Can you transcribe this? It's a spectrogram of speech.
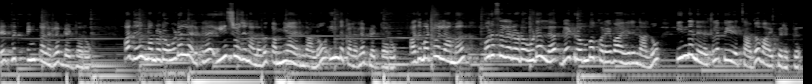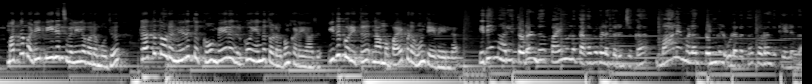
ரெட் வித் பிங்க் கலரில் பிளட் வரும். அது நம்மளோட உடல்ல இருக்கிற ஈஸ்ட்ரோஜன் அளவு கம்மியா இருந்தாலும் இந்த கலர்ல பிளட் வரும். அது மட்டும் இல்லாம ஒரு சிலரோட உடல்ல பிளட் ரொம்ப குறைவா இருந்தாலும் இந்த நிறத்துல பீரியட்ஸ் ஆக வாய்ப்பு இருக்கு. மத்தபடி பீரியட்ஸ் வெளியில வரும்போது ரத்தத்தோட நிறத்துக்கும் வேற எதற்கும் எந்த தொடர்பும் கிடையாது. இது குறித்து நாம பயப்படவும் தேவையில்லை. இதே மாதிரி தொடர்ந்து பயனுள்ள தகவல்களை தெரிஞ்சுக்க மாலை மலர் பெண்கள் உலகத்தை தொடர்ந்து கேளுங்க.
